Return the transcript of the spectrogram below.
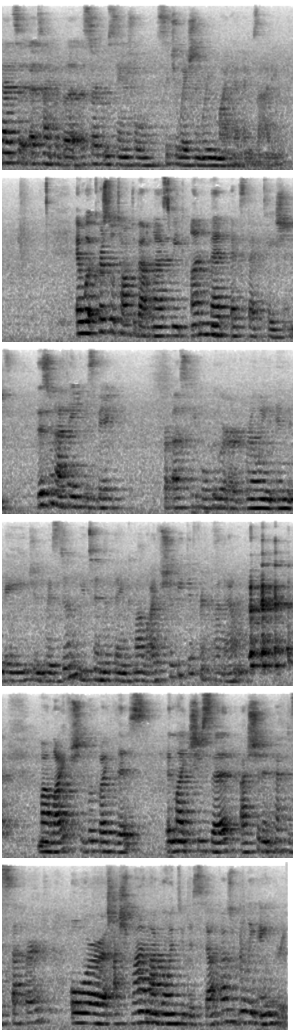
that's a, a type of a, a, circumstantial situation where you might have anxiety. And what Crystal talked about last week, unmet expectations. This one I think is big for us people who are growing in age and wisdom. You tend to think my life should be different by now. my life should look like this. And like she said, I shouldn't have to suffer, or why am I going through this stuff? I was really angry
